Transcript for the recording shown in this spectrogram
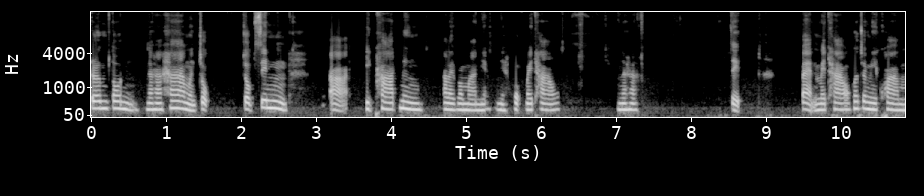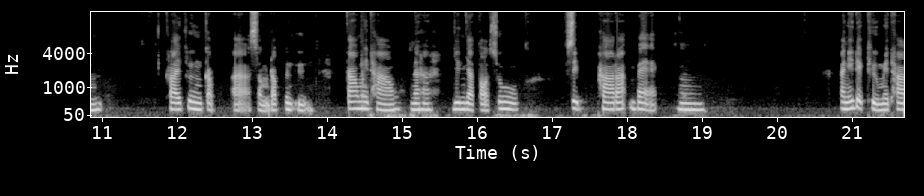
เริ่มต้นนะคะห้าเหมือนจบจบสิ้นอ่าอีกพาร์ทหนึ่งอะไรประมาณเนี้ยเนี่ยหกไม้เท้านะคะเจ็ดแปดไม้เท้าก็จะมีความ คล้ายคลึงกับสำหรับอื่นๆเก้าไม้เท้านะคะยืนหยัดต่อสู้สิบภาระแบกอันนี้เด็กถือไม้เท้า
